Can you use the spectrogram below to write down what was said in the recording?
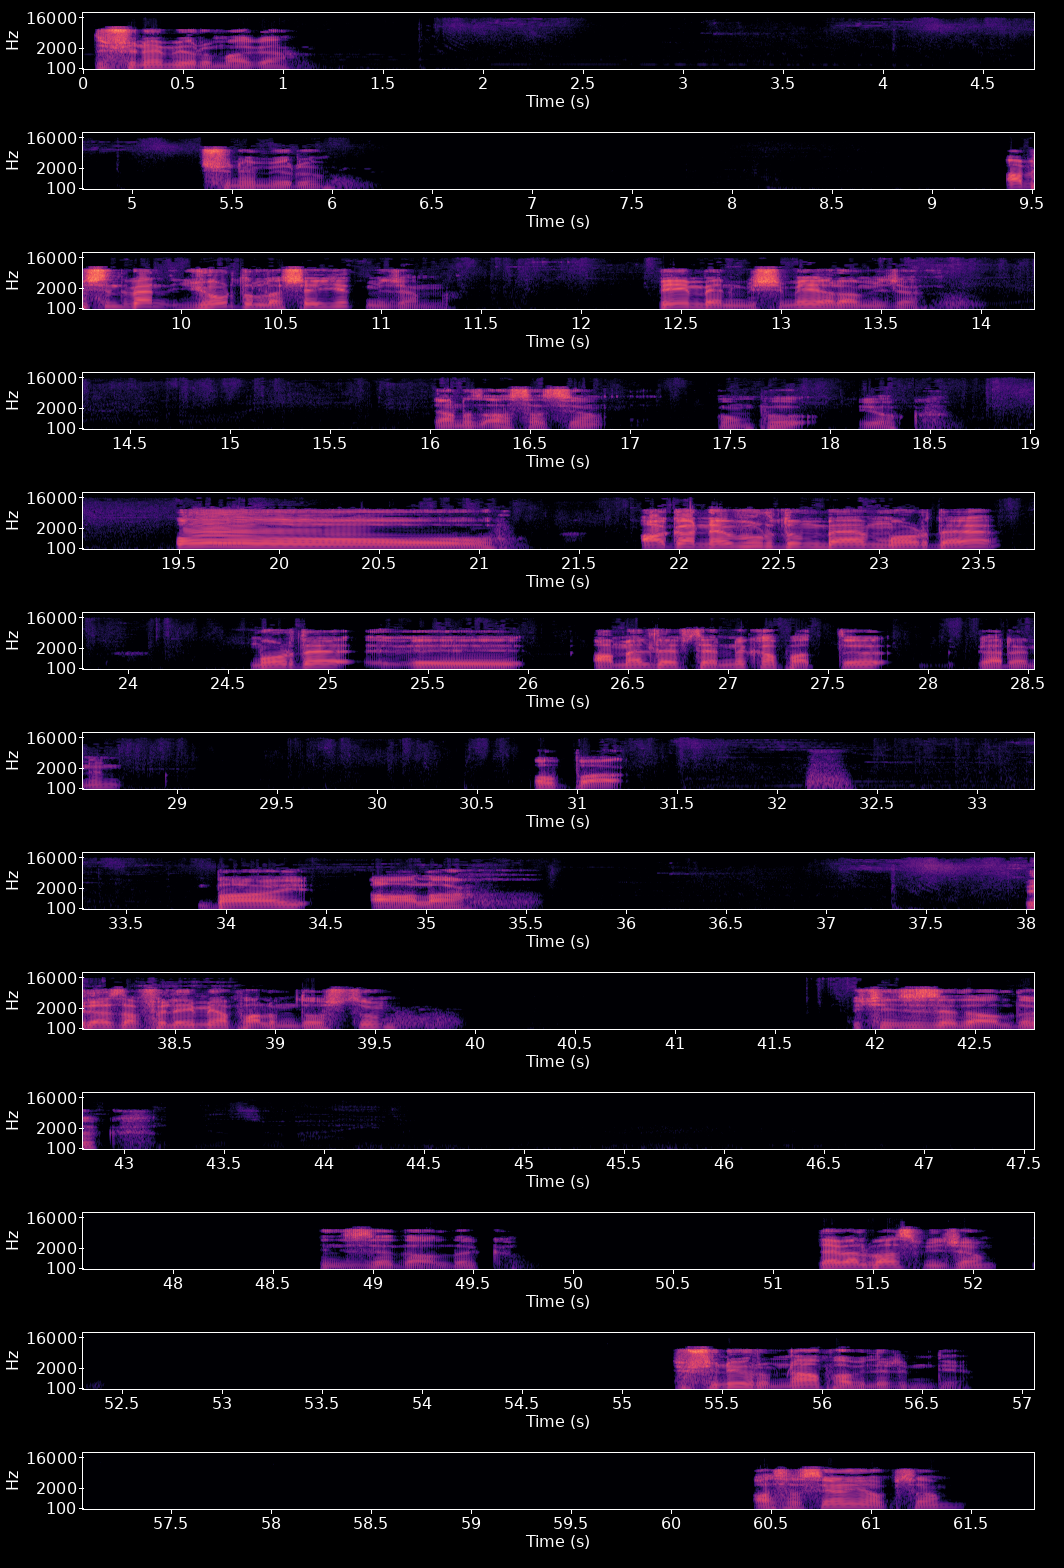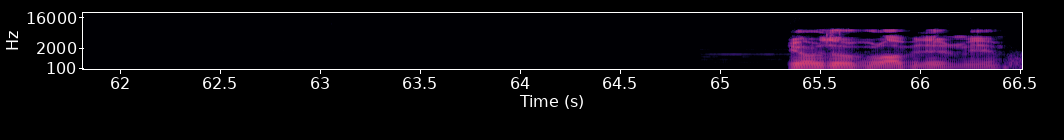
düşünemiyorum aga. Düşünemiyorum. Abi şimdi ben Yordle'la şey gitmeyeceğim mi? Benim benim işime yaramayacak. Yalnız Assassin kompu yok. Oo! Aga ne vurdum be Morde. Morde e, amel defterini kapattı Garen'in. Hoppa. Bay ağla. Biraz da flame yapalım dostum. İkinci zed aldık. İkinci zed aldık. Level basmayacağım. Düşünüyorum ne yapabilirim diye. Asasyen yapsam. Yordle bulabilir miyim?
